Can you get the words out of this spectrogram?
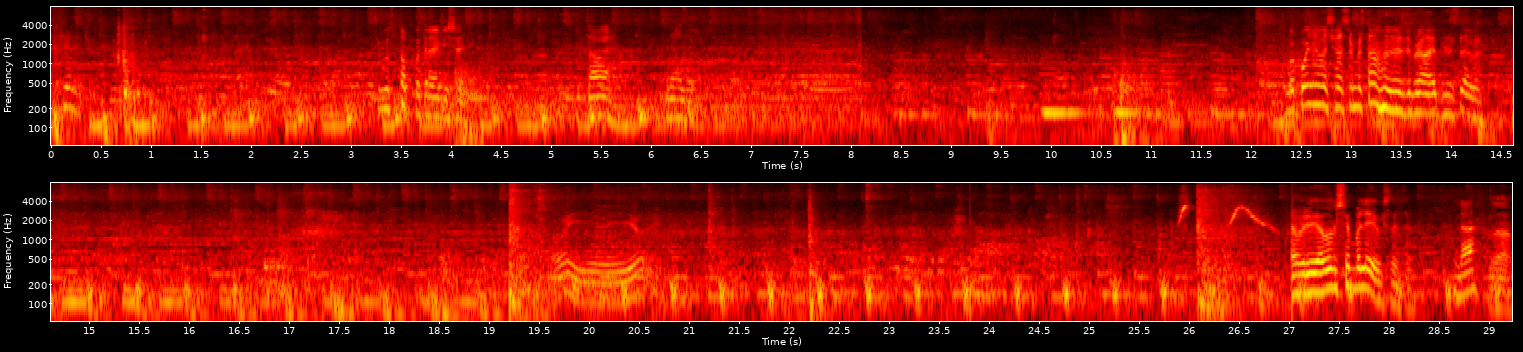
Вообще не чувствую. Цілу стопку треба вішати. Давай, бразер. Ми поняли, зараз, що ми штангу не зібрали після себе. Я говорю, я вообще болею, кстати. Да? Да.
